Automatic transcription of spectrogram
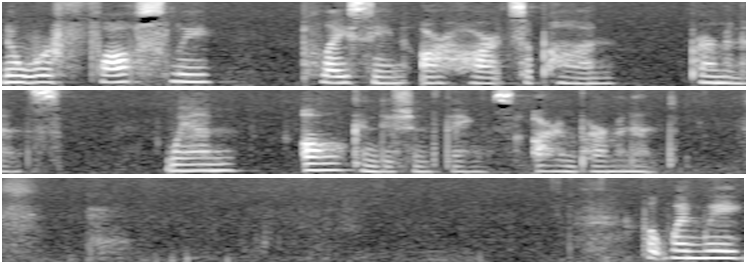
You know, we're falsely placing our hearts upon permanence when all conditioned things are impermanent. But when we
